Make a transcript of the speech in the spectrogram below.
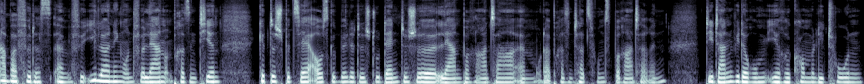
Aber für das, ähm, für E-Learning und für Lernen und Präsentieren gibt es speziell ausgebildete studentische Lernberater ähm, oder Präsentationsberaterinnen, die dann wiederum ihre Kommilitonen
